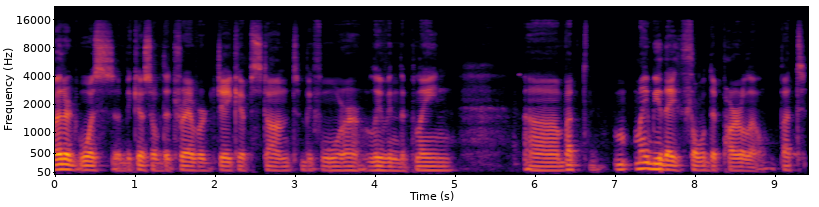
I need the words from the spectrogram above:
whether it was uh, because of the Trevor Jacob stunt before leaving the plane, uh, but maybe they thought the parallel. But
